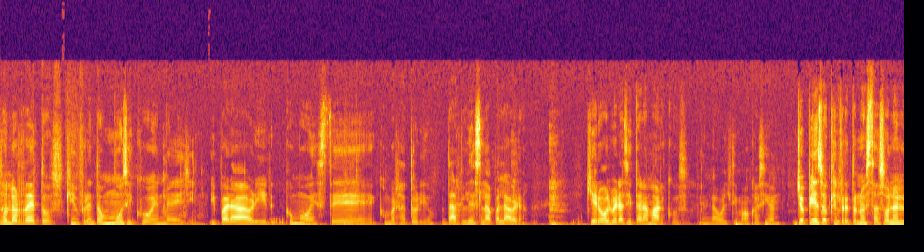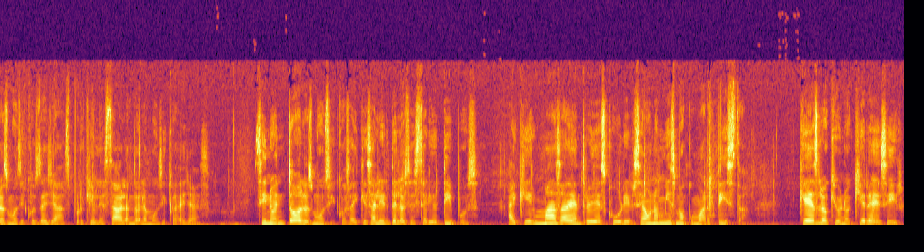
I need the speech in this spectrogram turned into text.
son los retos que enfrenta un músico en Medellín. Y para abrir como este conversatorio, darles la palabra, quiero volver a citar a Marcos en la última ocasión. Yo pienso que el reto no está solo en los músicos de jazz, porque él estaba hablando de la música de jazz, sino en todos los músicos. Hay que salir de los estereotipos, hay que ir más adentro y descubrirse a uno mismo como artista qué es lo que uno quiere decir.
